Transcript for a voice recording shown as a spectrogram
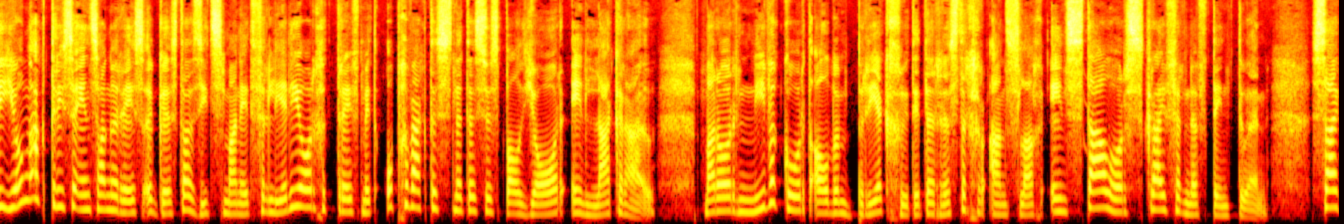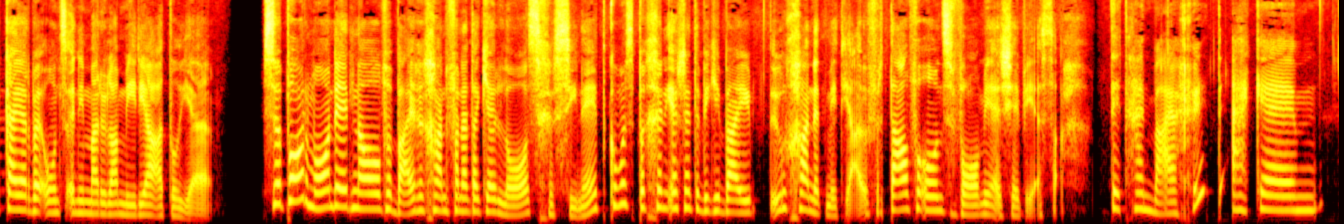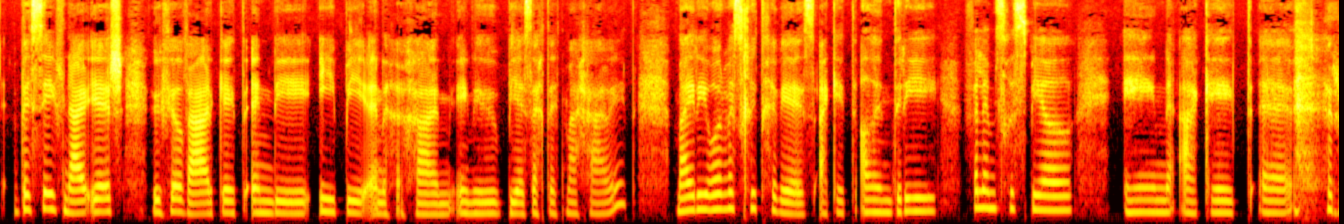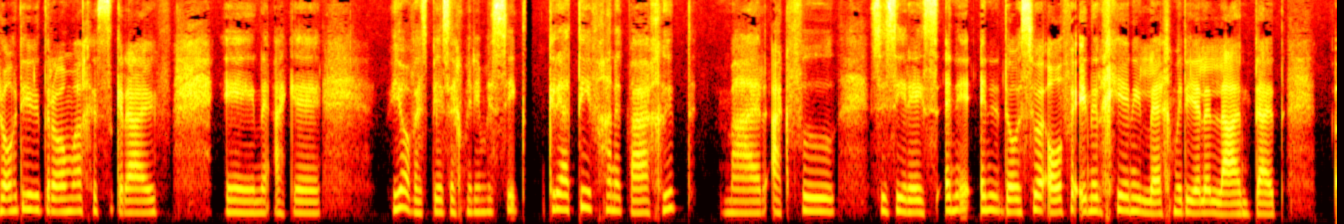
Die jong aktrise en sangeres Augusta Zietsman het verlede jaar getref met opgewekte snitte soos Baljaar en Lekker hou. Maar haar nuwe kort album Breekgoed het 'n rustiger aanslag en stel haar skryfvernuf tentoon. Sy kuier by ons in die Marula Media Ateljee. So 'n paar maande het nou al verbygegaan vandat ek jou laas gesien het. Kom ons begin eers net 'n bietjie by hoe gaan dit met jou? Vertel vir ons waarmee is jy besig? Dit gaan baie goed. Ek ehm um, besef nou eers hoeveel werk het in die EP ingegaan en hoe besig dit my gehou het. My jaar was goed geweest. Ek het al in 3 films gespeel en ek het 'n uh, radiodrama geskryf en ek uh, ja, was besig met die musiek. Kreatief gaan dit baie goed maar ek voel soos die res in in daar so al vir energie in die lig met die hele land dat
